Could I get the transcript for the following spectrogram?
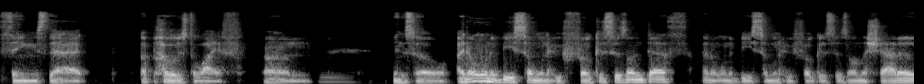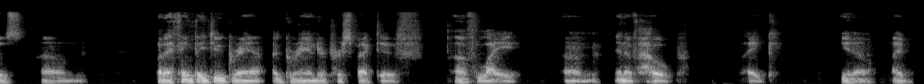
things that opposed life. Um, Mm. and so I don't want to be someone who focuses on death. I don't want to be someone who focuses on the shadows. Um, but I think they do grant a grander perspective of light um, and of hope. Like, you know, I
